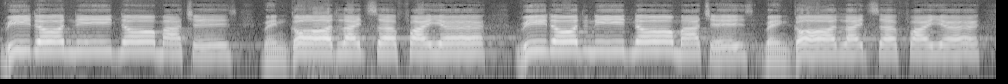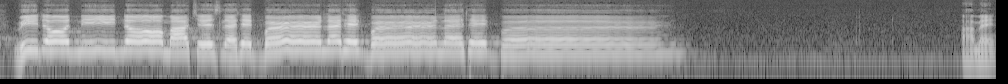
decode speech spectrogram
we don't need no matches. When God lights a fire, we don't need no matches when God lights a fire. We don't need no matches. Let it burn, let it burn, let it burn. Amen.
